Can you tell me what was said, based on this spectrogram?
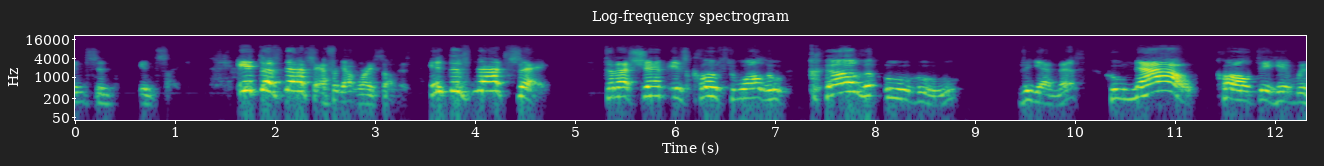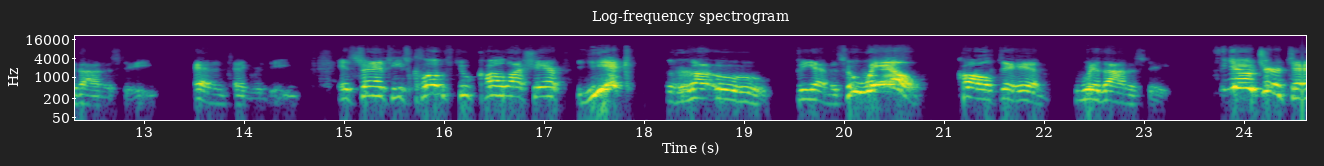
instant insight. It does not say, I forgot where I saw this. It does not say that Hashem is close to all who the emes, who now call to him with honesty and integrity. It says he's close to kol asher yik ra'uhu emes, who will call to him with honesty. Future tense.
